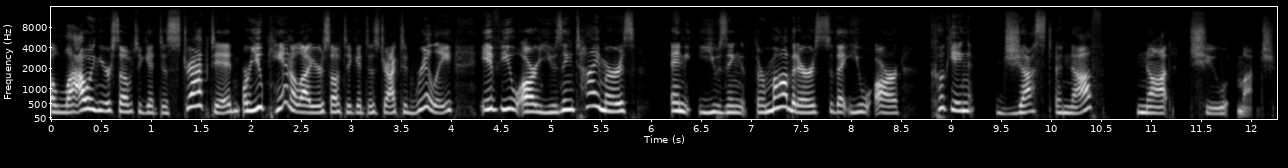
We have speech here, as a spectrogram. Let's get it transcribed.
allowing yourself to get distracted, or you can allow yourself to get distracted really, if you are using timers and using thermometers so that you are cooking just enough, not too much.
